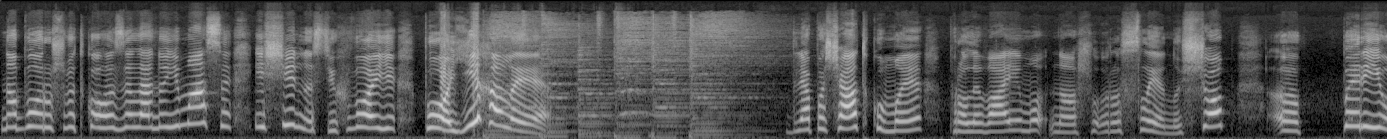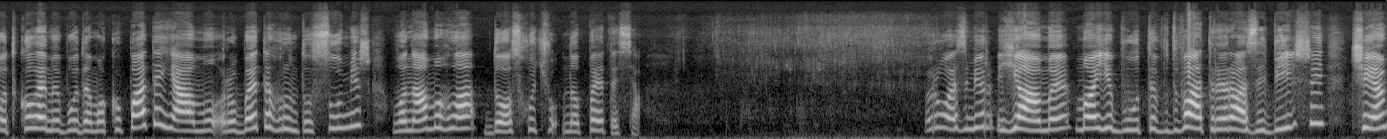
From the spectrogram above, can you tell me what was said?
набору швидкого зеленої маси і щільності хвої. Поїхали! Для початку ми проливаємо нашу рослину, щоб е, період, коли ми будемо копати яму, робити ґрунтосуміш, вона могла досхочу напитися. Розмір ями має бути в 2-3 рази більший, чим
